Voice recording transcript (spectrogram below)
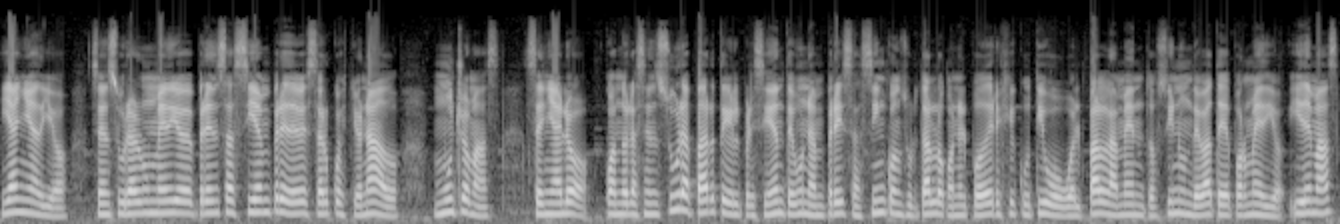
y añadió, censurar un medio de prensa siempre debe ser cuestionado. Mucho más. Señaló, cuando la censura parte del presidente de una empresa sin consultarlo con el Poder Ejecutivo o el Parlamento, sin un debate de por medio y demás,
